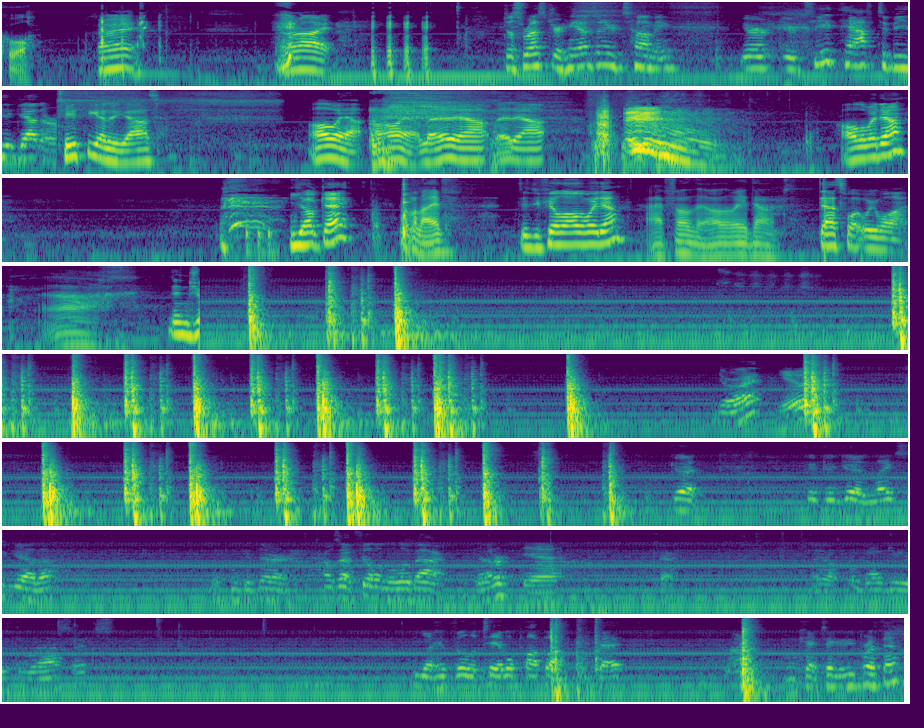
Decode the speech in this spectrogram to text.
Cool. All right. All right. Just rest your hands on your tummy. Your your teeth have to be together. Teeth together, guys. All the way out. All the way out. Let it out. Let it out. All the way down. you okay? I'm alive. Did you feel all the way down? I felt it all the way down. That's what we want. Ah, Enjoy. You alright? you? Good. Good, good, good. Legs together. Looking good there. How's that feel in the low back? Better? Yeah. Okay. Now we're going to do thoracics. You're going to feel the table pop up, okay? Okay, take a deep breath in.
